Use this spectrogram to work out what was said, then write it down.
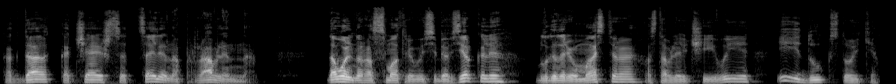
когда качаешься целенаправленно. Довольно рассматриваю себя в зеркале, благодарю мастера, оставляю чаевые и иду к стойке.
